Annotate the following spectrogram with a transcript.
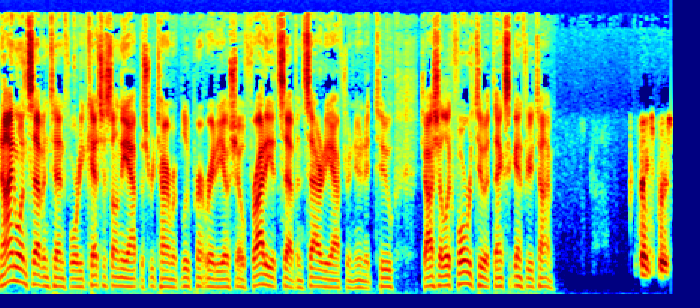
917 1040. Catch us on the Aptus Retirement Blueprint Radio Show Friday at 7, Saturday afternoon at 2. Josh, I look forward to it. Thanks again for your time. Thanks, Bruce.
